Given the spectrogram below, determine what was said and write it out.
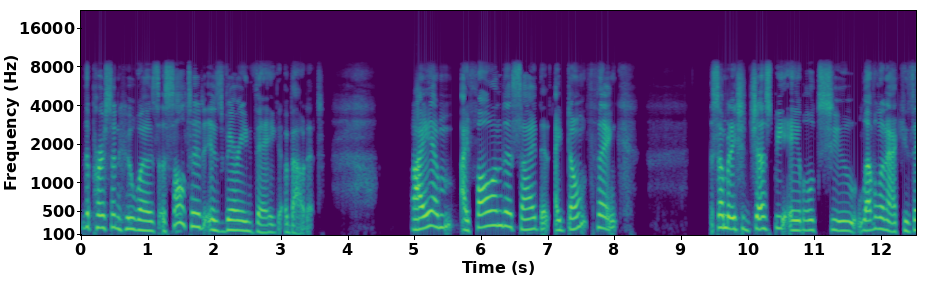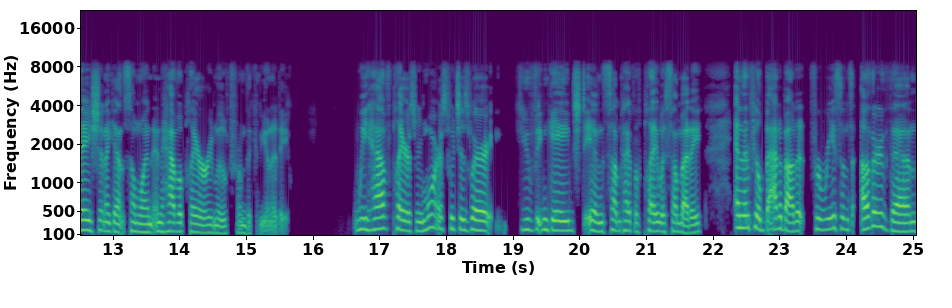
the person who was assaulted is very vague about it. I am I fall on the side that I don't think somebody should just be able to level an accusation against someone and have a player removed from the community. We have player's remorse, which is where you've engaged in some type of play with somebody and then feel bad about it for reasons other than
